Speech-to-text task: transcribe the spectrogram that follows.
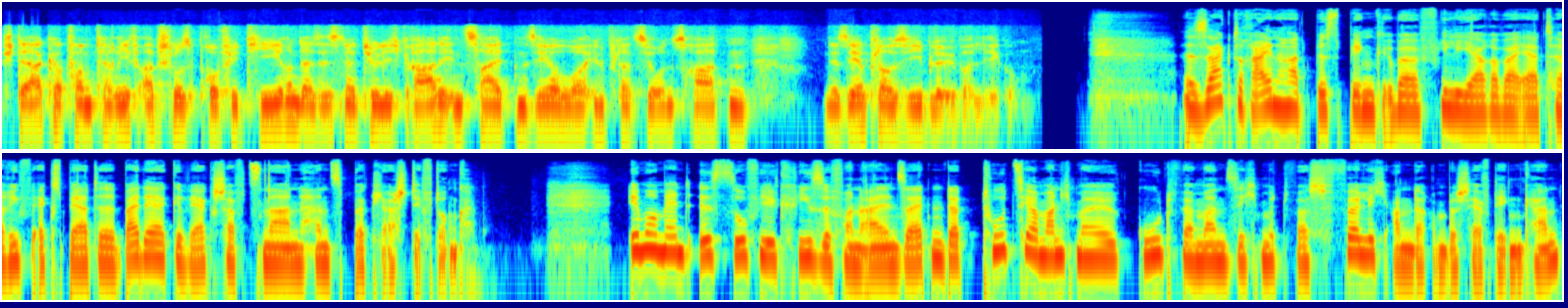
stärker vom Tarifabschluss profitieren. Das ist natürlich gerade in Zeiten sehr hoher Inflationsraten eine sehr plausible Überlegung. Sagt Reinhard Bisping, über viele Jahre war er Tarifexperte bei der gewerkschaftsnahen Hans-Böckler-Stiftung. Im Moment ist so viel Krise von allen Seiten, da tut's ja manchmal gut, wenn man sich mit was völlig anderem beschäftigen kann.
